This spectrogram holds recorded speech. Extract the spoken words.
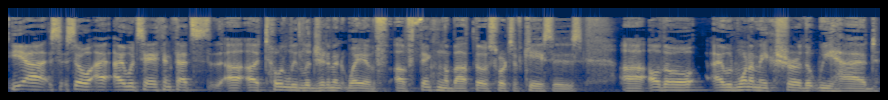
yeah, so I, I would say I think that's a, a totally legitimate way of of thinking about those sorts of cases. Uh, although I would want to make sure that we had.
